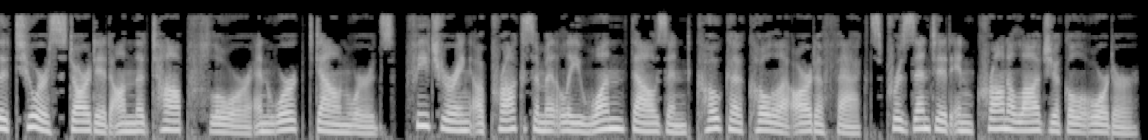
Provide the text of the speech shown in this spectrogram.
The tour started on the top floor and worked downwards, featuring approximately 1,000 Coca-Cola artifacts presented in chronological order,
